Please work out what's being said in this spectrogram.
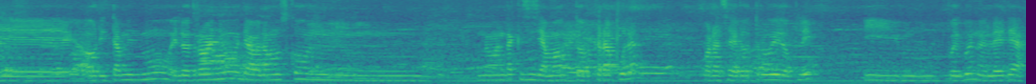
Eh, ahorita mismo, el otro año, ya hablamos con banda que se llama Doctor Crápula para hacer otro videoclip y pues bueno, es la idea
